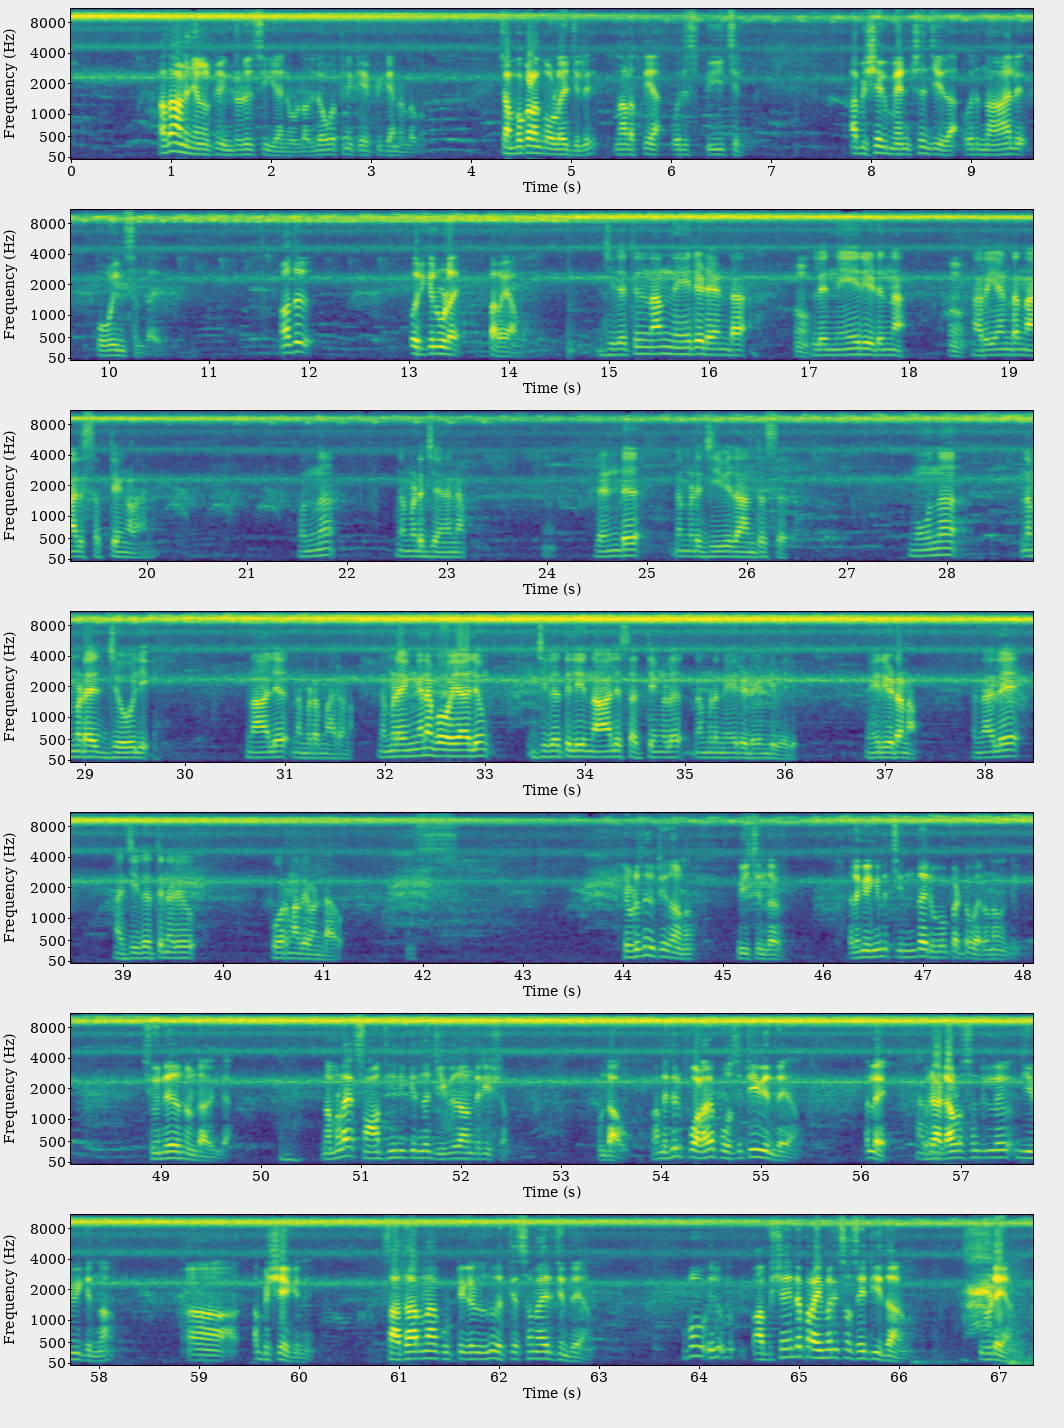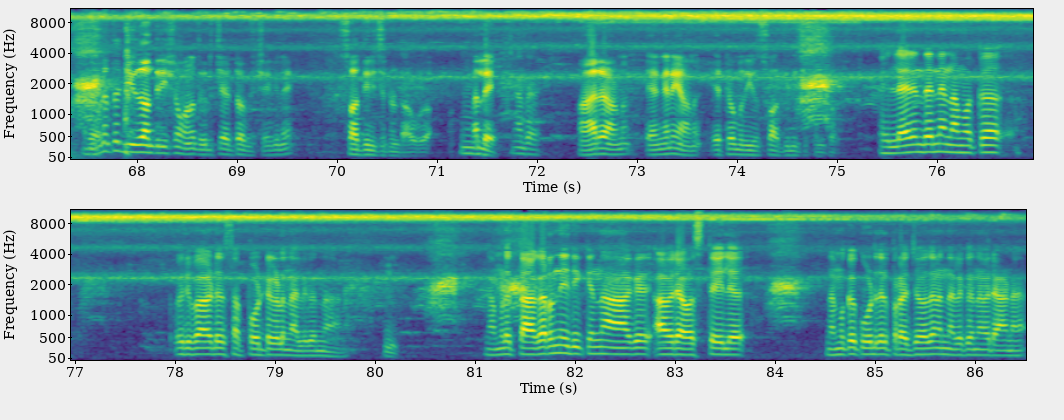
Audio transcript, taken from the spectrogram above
അതാണ് ഞങ്ങൾക്ക് ഇൻട്രൊഡ്യൂസ് ചെയ്യാനുള്ളത് ലോകത്തിന് കേൾപ്പിക്കാനുള്ളത്. ചമ്പക്കുളം കോളേജിൽ നടത്തിയ ഒരു സ്പീച്ചിൽ അഭിഷേക് മെൻഷൻ ചെയ്ത ഒരു നാല് പോയിന്റ്സ് ഉണ്ടായിരുന്നു. അത് ഒരിക്കലൂടെ പറയാമോ? ജീവിതത്തിൽ നാം നേരിടേണ്ട. അല്ലെ നേരിടുന്ന. അറിയേണ്ട നാല് സത്യങ്ങളാണ്. ഒന്ന് നമ്മുടെ ജനനം. രണ്ട് നമ്മുടെ ജീവിതാന്തസ് മൂന്ന് നമ്മുടെ ജോലി. നാല് നമ്മുടെ മരണം. നമ്മളെങ്ങനെ പോയാലും ജീവിതത്തിൽ ഈ നാല് സത്യങ്ങൾ നമ്മൾ നേരിടേണ്ടി വരും. നേരിടണം. എന്നാലേ ആ ജീവിതത്തിനൊരു പൂർണത ഉണ്ടാവും. എവിടുന്ന് കിട്ടിയതാണ് ഈ ചിന്തകൾ? അല്ലെങ്കിൽ ഇങ്ങനെ ചിന്ത രൂപപ്പെട്ട് വരണമെങ്കിൽ ശൂന്യതൊന്നും ഉണ്ടാവില്ല. നമ്മളെ സ്വാധീനിക്കുന്ന ജീവിതാന്തരീക്ഷം ഉണ്ടാവും. കാരണം ഇതിൽ വളരെ പോസിറ്റീവ് ചിന്തയാണ്. അല്ലേ? ഒരു അഡോളസെന്റിൽ ജീവിക്കുന്ന അഭിഷേകിന്. സാധാരണ കുട്ടികളിൽ നിന്ന് വ്യത്യസ്തമായ ഒരു ചിന്തയാണ്. അപ്പോൾ ഒരു അഭിഷേകിന്റെ പ്രൈമറി സൊസൈറ്റി ഇതാണ്. ഇവിടെയാണ്. ഇവിടുത്തെ ജീവിതാന്തരീക്ഷമാണ് തീർച്ചയായിട്ടും അഭിഷേകിനെ സ്വാധീനിച്ചിട്ടുണ്ടാവുക. അല്ലേ? ആരാണ് എങ്ങനെയാണ് ഏറ്റവും അധികം സ്വാധീനിച്ചിട്ടുള്ളത്? എല്ലാവരും തന്നെ നമുക്ക് ഒരുപാട് സപ്പോർട്ടുകൾ നൽകുന്നതാണ്. നമ്മൾ തകർന്നിരിക്കുന്ന ആകെ ആ ഒരു അവസ്ഥയിൽ നമുക്ക് കൂടുതൽ പ്രചോദനം നൽകുന്നവരാണ്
